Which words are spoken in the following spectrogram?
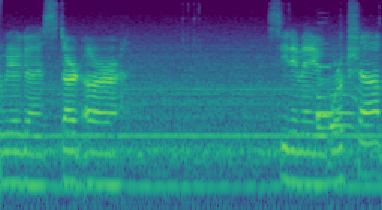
And we're going to start our CDMA workshop.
